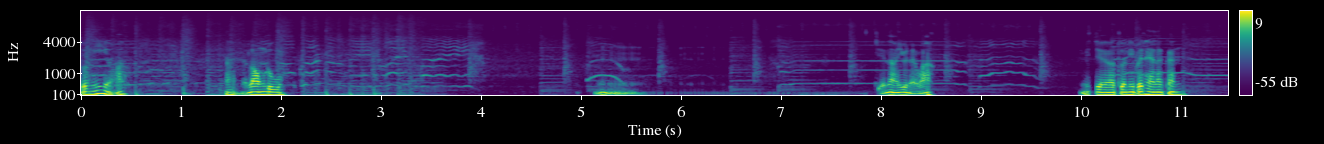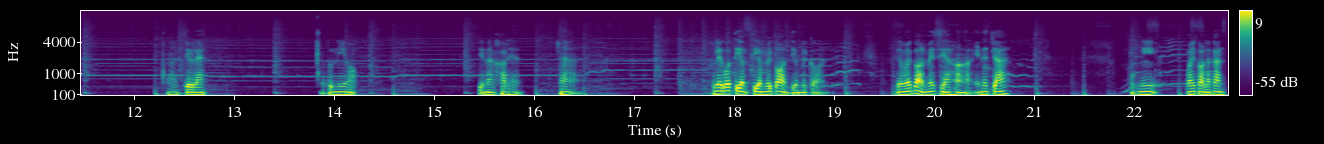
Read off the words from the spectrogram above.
ตัวนี้เหรออะลองดู เจนาอยู่ไหนวะไม่เจอตัวนี้ไปแทนแล้วกันอ่าเจอแล้วตัวนี้ออกเจนาเข้าแทนอ่าเขาเรียกว่าเตรียมเตรียมไว้ก่อนเตรียมไว้ก่อนเตรียมไว้ก่อนไม่เสียหายนะจ๊ะพวกนี้ไว้ก่อนแล้วกัน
